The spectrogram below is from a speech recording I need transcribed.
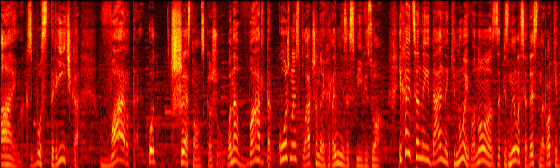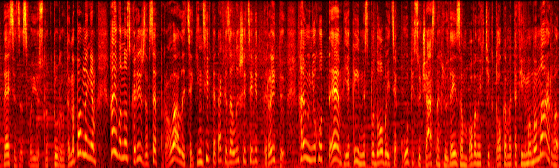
IMAX, бо стрічка варта, от чесно вам скажу, вона варта кожної сплаченої гривні за свій візуал. І хай це не ідеальне кіно, і воно запізнилося десь на років 10 за своєю структурою та наповненням, хай воно, скоріш за все, провалиться, кінцівка так і залишиться відкритою, хай у нього темп, який не сподобається купі сучасних людей, зомбованих тіктоками та фільмами Марвел.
